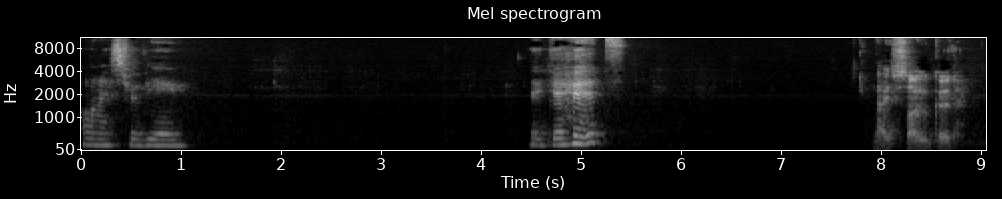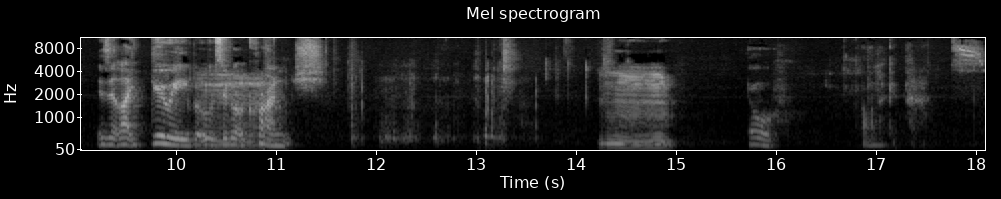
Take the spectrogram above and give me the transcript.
Honest review. They're good. That is so good. Is it like gooey but also got a Mm. crunch? Mm. Oh, oh, look at that.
